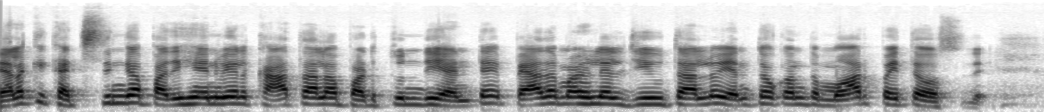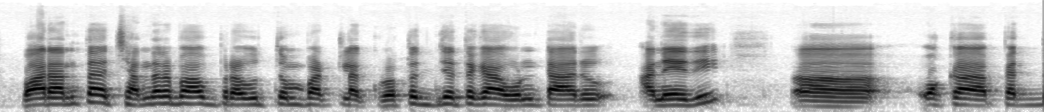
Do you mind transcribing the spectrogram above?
నెలకి ఖచ్చితంగా పదిహేను వేలు ఖాతాలో పడుతుంది అంటే పేద మహిళల జీవితాల్లో ఎంతో కొంత మార్పు అయితే వస్తుంది. వారంతా చంద్రబాబు ప్రభుత్వం పట్ల కృతజ్ఞతగా ఉంటారు అనేది ఒక పెద్ద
